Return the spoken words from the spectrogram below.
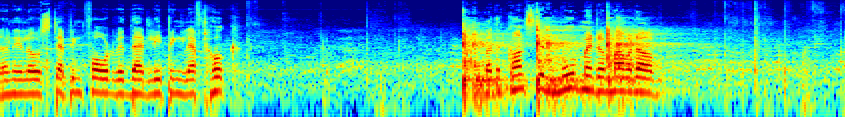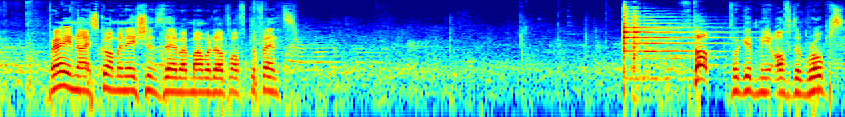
Danilo stepping forward with that leaping left hook. But the constant movement of Mamadov. Very nice combinations there by Mamadov off the fence. Stop! Forgive me, off the ropes.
